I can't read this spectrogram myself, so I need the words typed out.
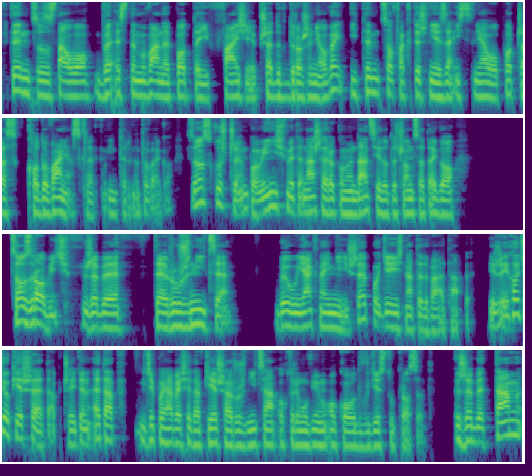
tym, co zostało wyestymowane po tej fazie przedwdrożeniowej i tym, co faktycznie zaistniało podczas kodowania sklepu internetowego. W związku z czym powinniśmy te nasze rekomendacje dotyczące tego, co zrobić, żeby te różnice były jak najmniejsze, podzielić na te dwa etapy. Jeżeli chodzi o pierwszy etap, czyli ten etap, gdzie pojawia się ta pierwsza różnica, o której mówiłem około 20%, żeby tam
